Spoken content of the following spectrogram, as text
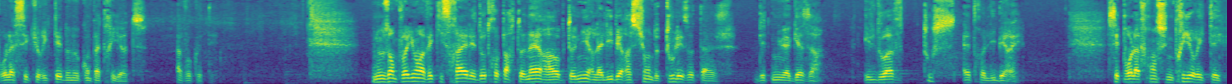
pour la sécurité de nos compatriotes à vos côtés. Nous employons avec Israël et d'autres partenaires à obtenir la libération de tous les otages détenus à Gaza. Ils doivent tous être libérés. C'est pour la France une priorité.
